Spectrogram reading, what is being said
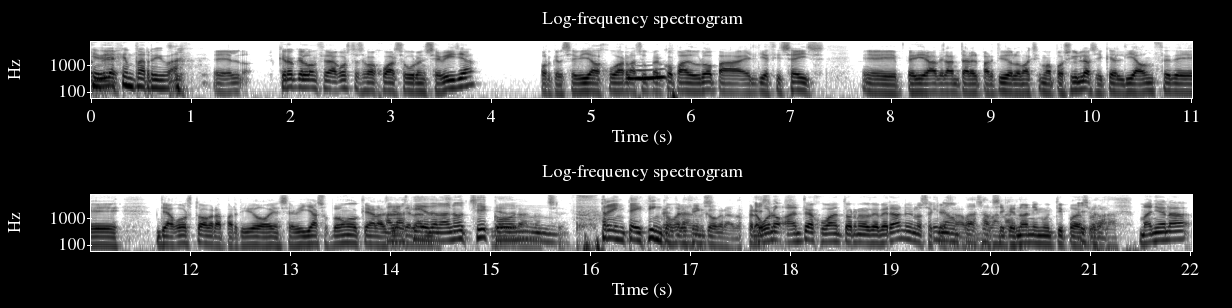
que viajen para arriba. Sí. El- creo que el 11 de agosto se va a jugar seguro en Sevilla, porque el Sevilla al jugar Uh. la Supercopa de Europa el 16 eh, pedirá adelantar el partido lo máximo posible, así que el día 11 de, de agosto habrá partido en Sevilla, supongo que a las a 10 las de 10 la de la noche. noche 10 de la con noche. 35 grados. 35 grados. Pero Eso bueno, es. antes jugaban torneos de verano y no se Y no quejaban. pasaba así que nada. no hay ningún tipo de Es problema. verdad. Mañana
